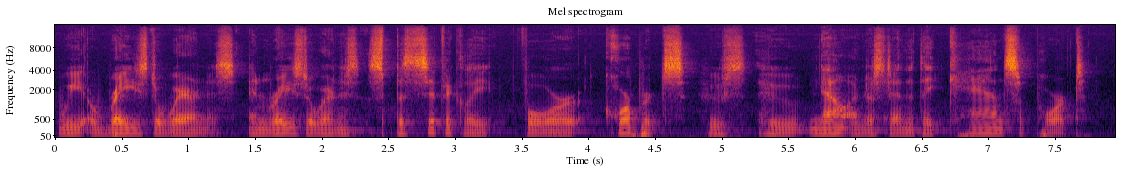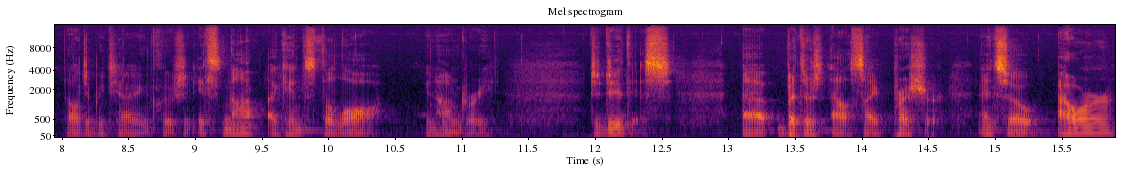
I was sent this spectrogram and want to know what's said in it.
we raised awareness and raised awareness specifically for corporates who who now understand that they can support LGBTI inclusion. It's not against the law in Hungary to do this. Uh, but there's outside pressure. And so our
